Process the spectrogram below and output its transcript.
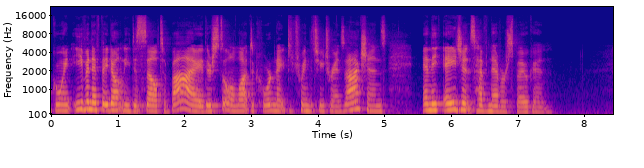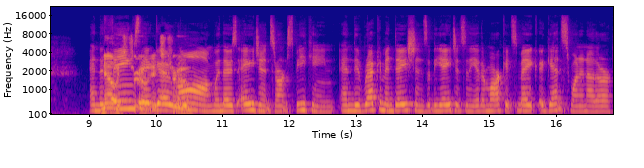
going even if they don't need to sell to buy there's still a lot to coordinate between the two transactions. And the agents have never spoken. And the no, things that it's go true. wrong when those agents aren't speaking and the recommendations that the agents in the other markets make against one another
